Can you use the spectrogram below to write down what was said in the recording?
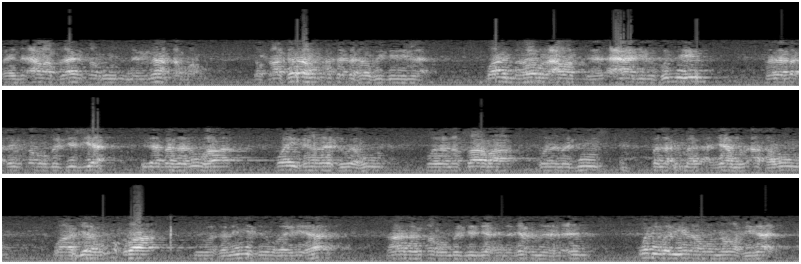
فإن العرب لا يقرون النبي ما قرهم لو قاتلهم حتى دخلوا في دين الله. وأما غير العرب من الأعاجم كلهم فلا بأس يقروا بالجزية إذا بذلوها وإن كان ليسوا يهود ولا نصارى ولا مجوس بل لهم الأعجام الآخرون وأعجام أخرى من وثنية وغيرها. فهذا يقر بالجزية عند جمع من العلم ولولي الأمر النظر في ذلك.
